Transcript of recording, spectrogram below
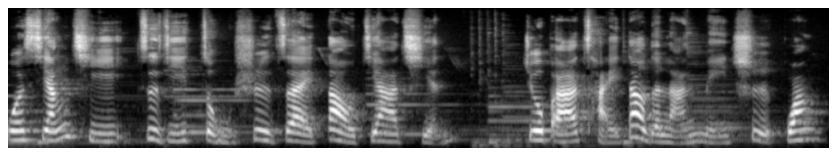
我想起自己总是在到家前，就把采到的蓝莓吃光，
